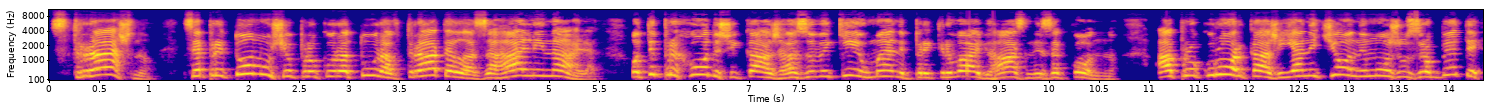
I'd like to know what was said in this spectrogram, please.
Страшно. Це при тому, що прокуратура втратила загальний нагляд. От ти приходиш і кажеш, газовики у мене перекривають газ незаконно. А прокурор каже: Я нічого не можу зробити,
